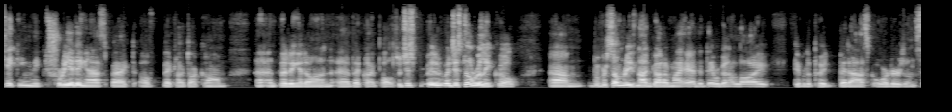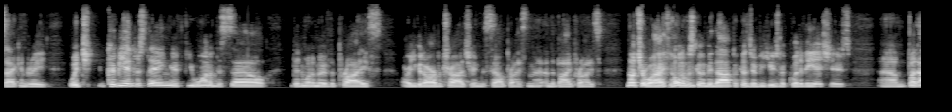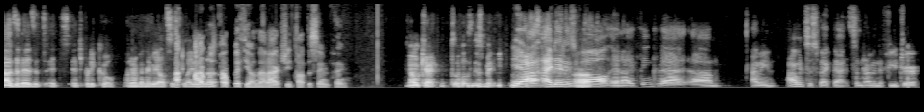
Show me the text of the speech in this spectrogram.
taking the trading aspect of BitClout.com and and putting it on uh, BitClout Pulse, which is which is still really cool. Um, but for some reason, I'd got in my head that they were going to allow people to put bid ask orders on secondary, which could be interesting if you wanted to sell, didn't want to move the price, or you could arbitrage between the sell price and the, and the buy price. Not sure why I thought it was going to be that because there'd be huge liquidity issues. Um, but as it is, it's it's it's pretty cool. I don't know if anybody else has played I with was it. I'm with you on that. I actually thought the same thing. Okay, so it wasn't just me. Yeah, I did as Uh, well, and I think that um, I mean I would suspect that sometime in the future,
